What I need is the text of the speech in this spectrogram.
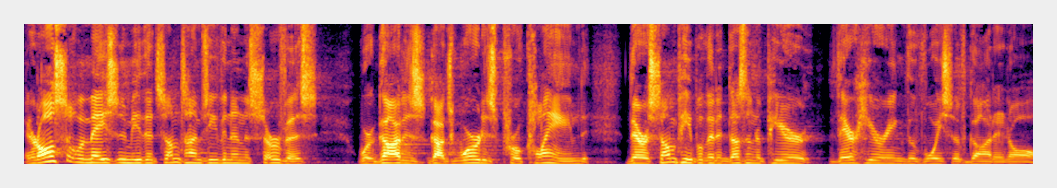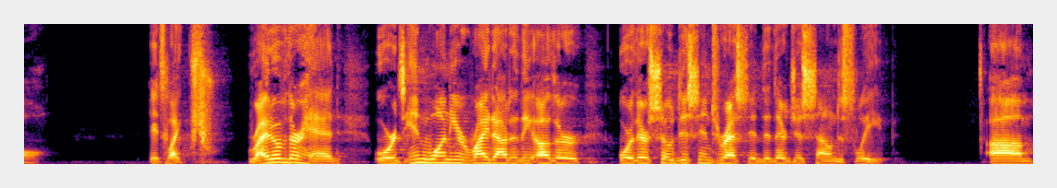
And it also amazes me that sometimes, even in a service where God is, God's word is proclaimed, there are some people that it doesn't appear they're hearing the voice of God at all. It's like right over their head, or it's in one ear, right out of the other, or they're so disinterested that they're just sound asleep. Um,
